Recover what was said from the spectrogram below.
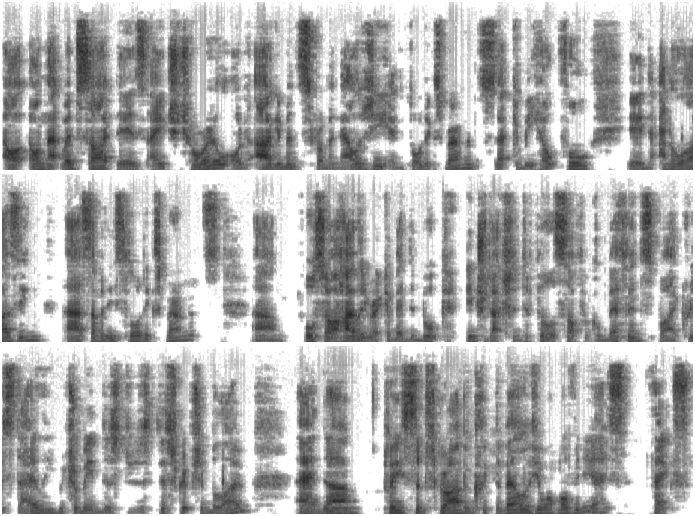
Uh, on that website, there's a tutorial on arguments from analogy and thought experiments that can be helpful in analyzing uh, some of these thought experiments. Um, also, a highly recommended book, Introduction to Philosophical Methods by Chris Daly, which will be in the description below. And um, Please subscribe and click the bell if you want more videos. Thanks.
